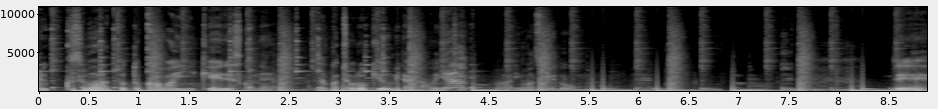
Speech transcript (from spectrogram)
ルックスはちょっと可愛い系ですかね。なんかチョロ Q みたいな雰囲気もありますけど。でう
